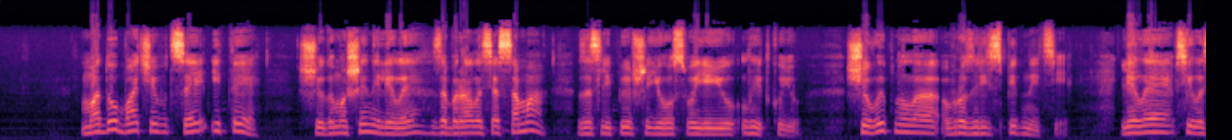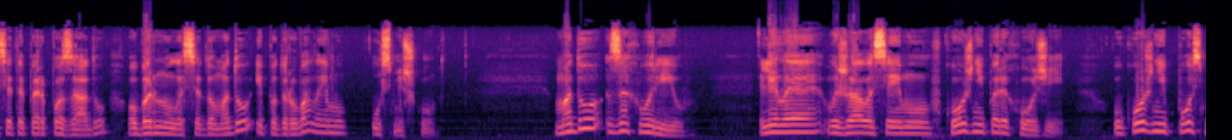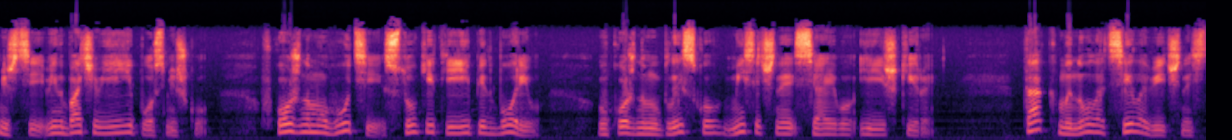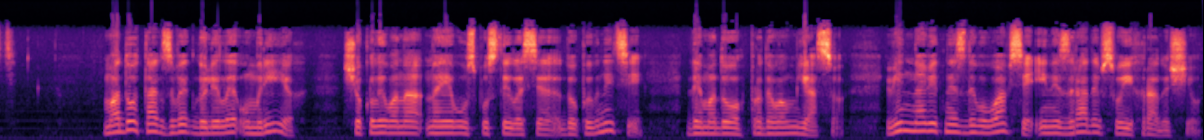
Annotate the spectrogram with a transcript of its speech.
Мадо бачив це і те, що до машини Ліле забиралася сама, засліпивши його своєю литкою, що випнула в розріз спідниці. Ліле всілася тепер позаду, обернулася до Мадо і подарувала йому усмішку. Мадо захворів. Ліле вижалася йому в кожній перехожій. У кожній посмішці він бачив її посмішку, в кожному гуці стукіт її підборів, в кожному блиску місячне сяєво її шкіри. Так минула ціла вічність. Мадо так звик до ліле у мріях, що коли вона наяву спустилася до пивниці, де Мадо продавав м'ясо, він навіть не здивувався і не зрадив своїх радощів.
